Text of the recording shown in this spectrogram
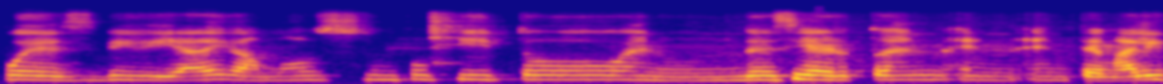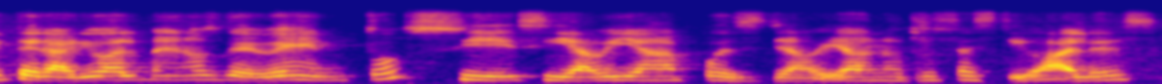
pues vivía, digamos, un poquito en un desierto en, en, tema literario, al menos de eventos. Sí, sí había, pues ya había en otros festivales.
